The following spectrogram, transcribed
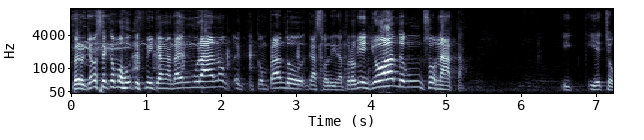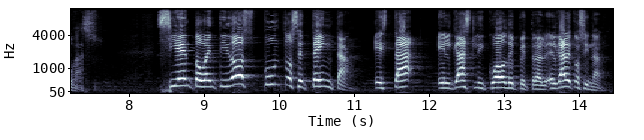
Pero yo no sé cómo justifican andar en Murano eh, comprando gasolina. Pero bien, yo ando en un Sonata y, hecho gas. 122.70 está el gas licuado de petróleo, el gas de cocinar.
